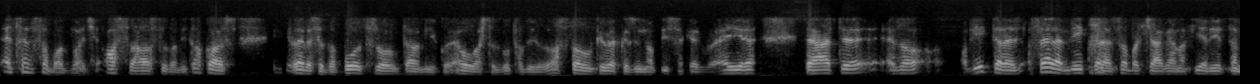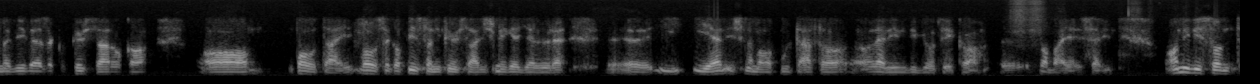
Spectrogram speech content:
egyszerűen szabad vagy. Azt választod, amit akarsz, leveszed a polcról, utána amikor elolvastad, ott az asztalon, következő nap visszakerül a helyére. Tehát ez a, a, végtelen, a szellem végtelen szabadságának ilyen értelme véve ezek a könyvtárok a, a palotái. Valószínűleg a Pinszani könyvtár is még egyelőre e, ilyen, és nem alakult át a, a Lenin bibliotéka e, szabályai szerint. Ami viszont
